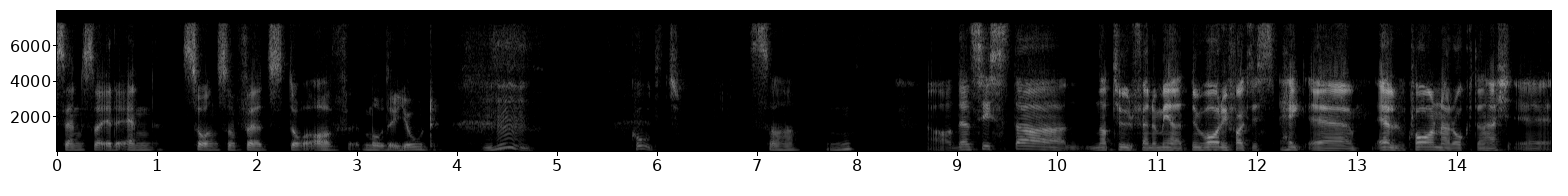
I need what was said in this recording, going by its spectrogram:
sen så är det en son som föds då av Moder Jord. Mm. Coolt. Så, mm. Ja, den sista naturfenomenet, nu var det ju faktiskt äh, älvkvarnar och den här äh,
